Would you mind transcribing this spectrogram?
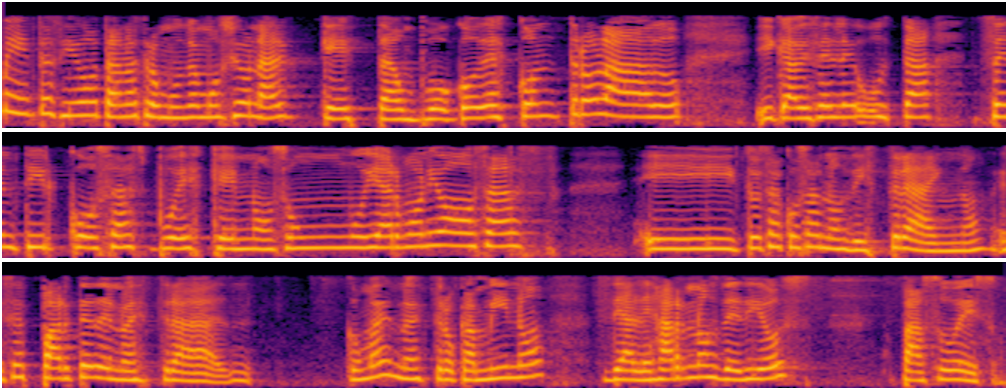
mente, así mismo está nuestro mundo emocional, que está un poco descontrolado y que a veces le gusta sentir cosas pues que no son muy armoniosas y todas esas cosas nos distraen, ¿no? Esa es parte de nuestra ¿cómo es? Nuestro camino de alejarnos de Dios, pasó eso.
